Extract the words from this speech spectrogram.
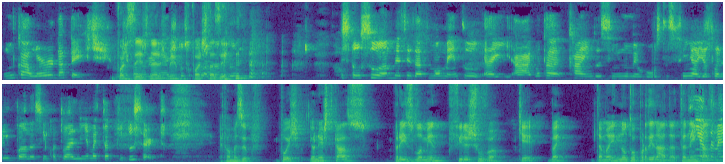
um calor da peste. Podes Pra dizer verdade, mesmo, podes fazer. Estou suando nesse exato momento. Aí a água tá caindo assim no meu rosto, assim. Aí eu tô limpando assim com a toalhinha, mas tá tudo certo. Epá, mas eu, pois, eu neste caso, para isolamento, prefiro a chuva. Que é, bem, também não estou a perder nada, estando em Sim, eu casa. também,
